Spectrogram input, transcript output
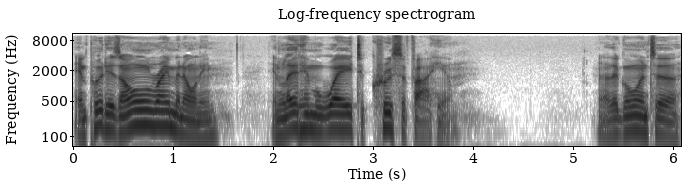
and put his own raiment on him, and led him away to crucify him. Now they're going to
